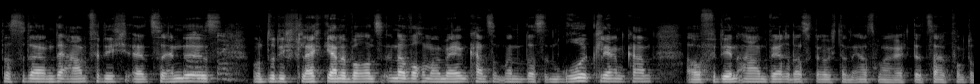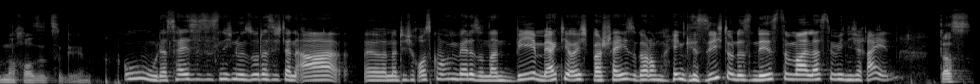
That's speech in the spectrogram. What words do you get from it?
dass du dann der Abend für dich äh, zu Ende ist und du dich vielleicht gerne bei uns in der Woche mal melden kannst und man das in Ruhe klären kann. Aber für den Abend wäre das, glaube ich, dann erstmal der Zeitpunkt, um nach Hause zu gehen. Uh, das heißt, es ist nicht nur so, dass ich dann A äh, natürlich rausgeworfen werde, sondern B, merkt ihr euch wahrscheinlich sogar noch mein Gesicht und das nächste Mal lasst ihr mich nicht rein. Das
